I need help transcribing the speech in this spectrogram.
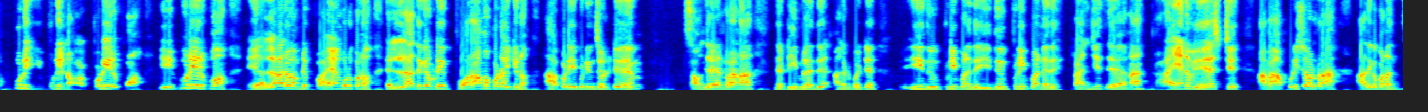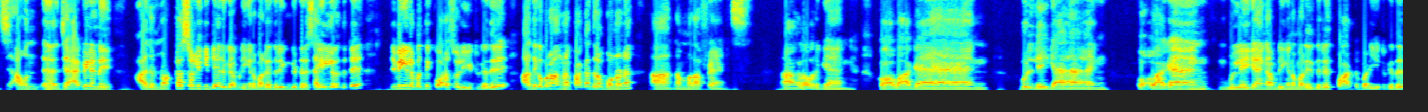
அப்படி இப்படி நாங்க அப்படி இருப்போம். இப்படி இருப்போம். எல்லாரும் அப்படி பயம் கொடுக்கணும். எல்லாத்துக்கும் அப்படியே பொறாமப்பட வைக்கணும். அப்படி இப்படின்னு சொல்லிட்டு சௌந்தர்யன்றானா இந்த டீம்ல இருந்து அங்கிட்டு போயிட்டு இது இப்படி பண்ணுது இது இப்படி பண்ணுது. ரஞ்சித் ரயன் வேஸ்ட் அவன் அப்படி சொல்றான். அதுக்கப்புறம் ஜாக்லின் அது நொட்ட சொல்லிக்கிட்டே இருக்கு அப்படிங்கிற மாதிரி இங்கிட்ட சைட்ல வந்துட்டு இவங்களை பத்தி குறை சொல்லிட்டு இருக்குது. அதுக்கப்புறம் அங்க பக்கத்துல போனோன்னு ஆஹ் நம்மளா ஃப்ரெண்ட்ஸ் நாங்களா ஒரு கேங் கோவா கேங் புள்ளி கேங் கோவா கேங் புள்ளி கேங் அப்படிங்கிற மாதிரி இது பாட்டு பாடி இருக்குது.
